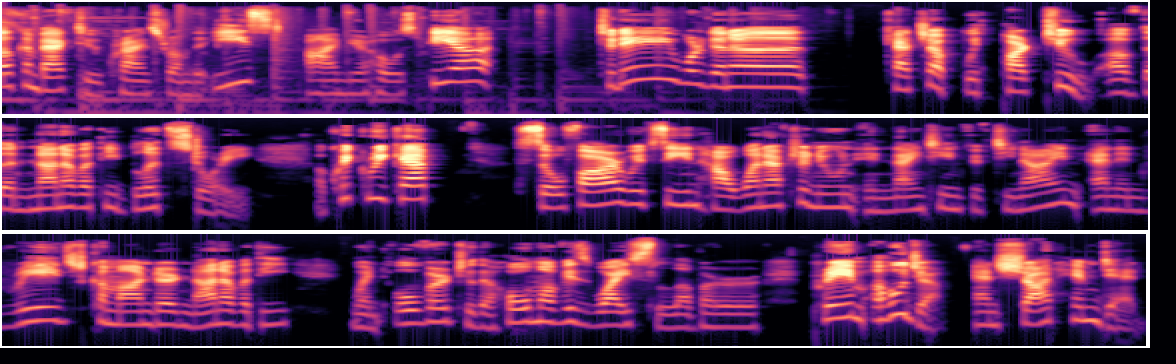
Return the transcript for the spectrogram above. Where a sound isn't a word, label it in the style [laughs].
welcome back to Crimes from the East. I'm your host, Pia. Today we're gonna catch up with part two of the Nanavati Blitz story. A quick recap so far, we've seen how one afternoon in 1959, an enraged Commander Nanavati went over to the home of his wife's lover, Prem Ahuja, and shot him dead.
